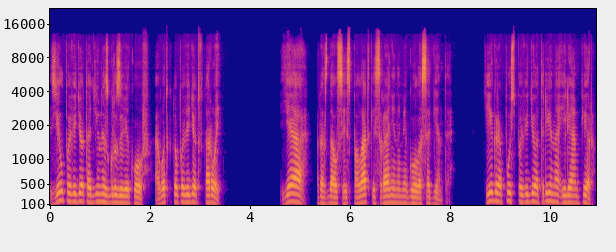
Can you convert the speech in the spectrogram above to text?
Зил поведет один из грузовиков, а вот кто поведет второй? «Я!» – раздался из палатки с ранеными голос агента. «Тигра пусть поведет Рина или Ампер.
